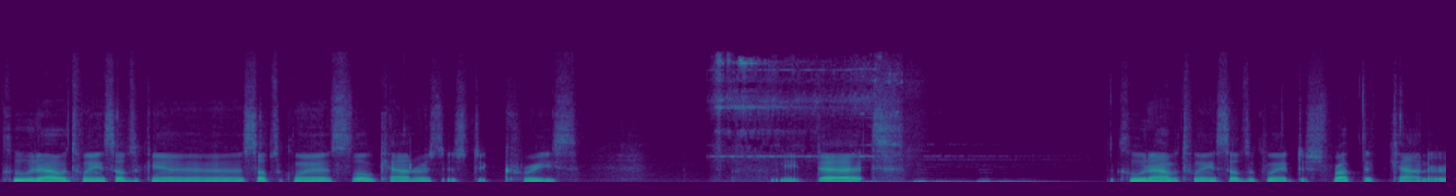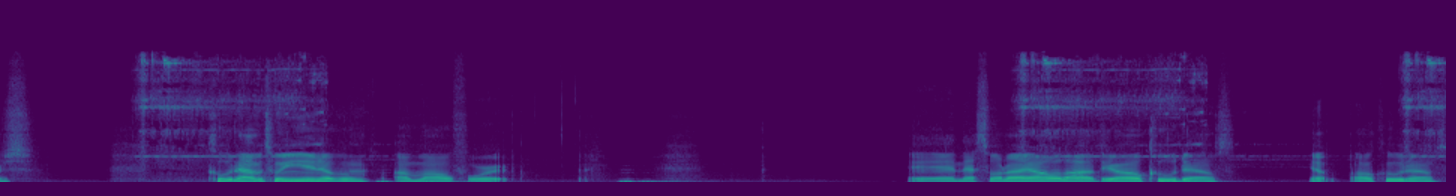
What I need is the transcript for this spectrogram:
Cool down between subsequent subsequent slow counters is decreased. Need that. The cooldown between subsequent disruptive counters. Cooldown between any of them, I'm all for it. And that's what I all are. They're all cooldowns. Yep, all cooldowns.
